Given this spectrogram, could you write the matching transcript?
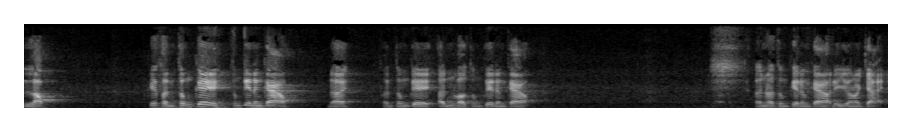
lọc cái phần thống kê thống kê nâng cao. Đây phần thống kê ấn vào thống kê nâng cao. Ấn vào thống kê nâng cao để cho nó chạy.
